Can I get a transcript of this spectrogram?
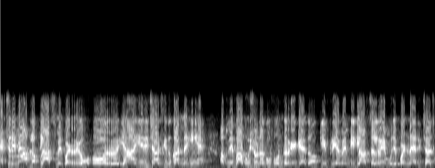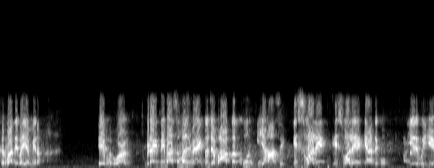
एक्चुअली में आप लोग क्लास में पढ़ रहे हो और यहाँ ये रिचार्ज की दुकान नहीं है। अपने बाबू शोना को फ़ोन करके कह दो कि, प्रिया मैम की क्लास चल रही है, मुझे पढ़ना है रिचार्ज करवा दे भैया मेरा। हे भगवान। बेटा, इतनी बात समझ में आई? तो जब आपका खून से। इस वाले इस वाले क्या देखो ये देखो ये।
